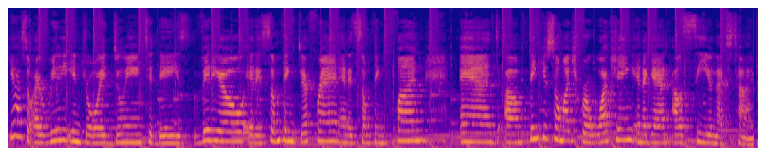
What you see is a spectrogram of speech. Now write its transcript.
yeah, so I really enjoyed doing today's video. It is something different and it's something fun. And um, thank you so much for watching. And again, I'll see you next time.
